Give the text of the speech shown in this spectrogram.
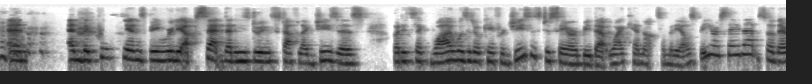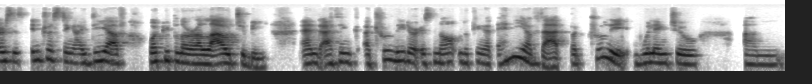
And and the christians being really upset that he's doing stuff like jesus but it's like why was it okay for jesus to say or be that? Why cannot somebody else be or say that? So there's this interesting idea of what people are allowed to be. And i think a true leader is not looking at any of that but truly willing to um,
